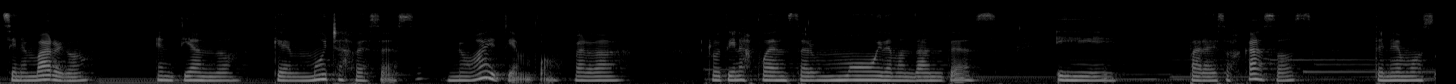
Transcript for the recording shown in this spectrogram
Sin embargo, entiendo que muchas veces no hay tiempo, ¿verdad? Rutinas pueden ser muy demandantes y para esos casos tenemos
